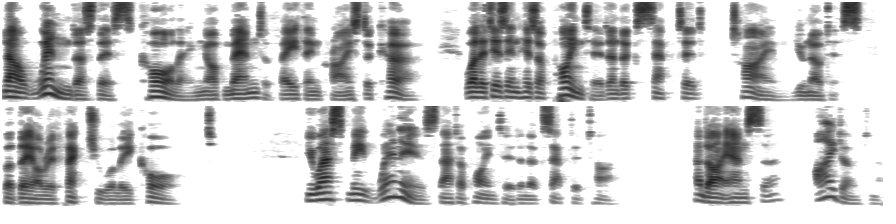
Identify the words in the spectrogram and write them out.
Now, when does this calling of men to faith in Christ occur? Well, it is in his appointed and accepted time, you notice but they are effectually called. You ask me, when is that appointed and accepted time? And I answer, I don't know.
